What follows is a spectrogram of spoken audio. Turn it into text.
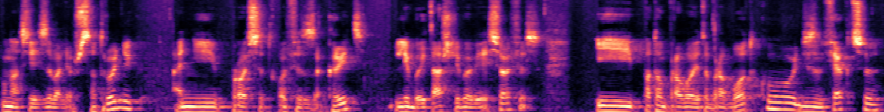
у нас есть заболевший сотрудник, они просят офис закрыть, либо этаж, либо весь офис, и потом проводят обработку, дезинфекцию,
